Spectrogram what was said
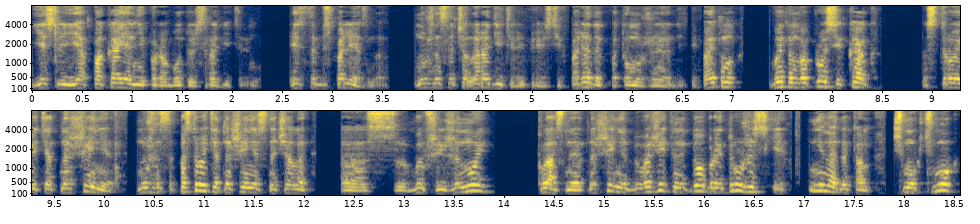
если я, пока я не поработаю с родителями. Это бесполезно. Нужно сначала родителей привести в порядок, потом уже детей. Поэтому в этом вопросе, как строить отношения, нужно построить отношения сначала э, с бывшей женой, классные отношения, уважительные, добрые, дружеские. Не надо там чмок-чмок,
